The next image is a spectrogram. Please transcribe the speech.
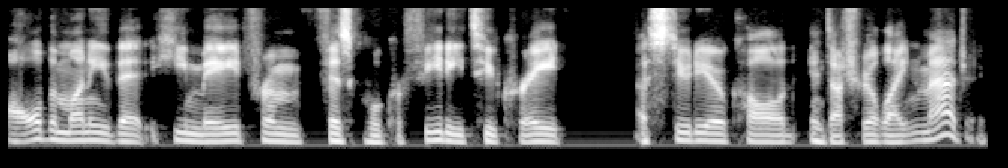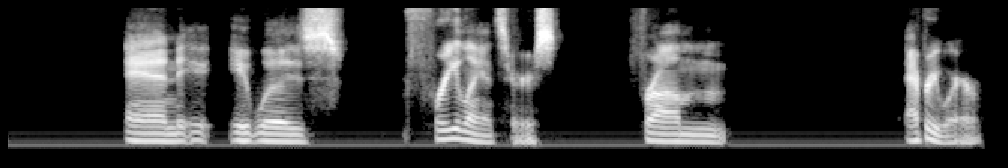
all the money that he made from physical graffiti to create a studio called Industrial Light and Magic. And it, it was freelancers from everywhere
